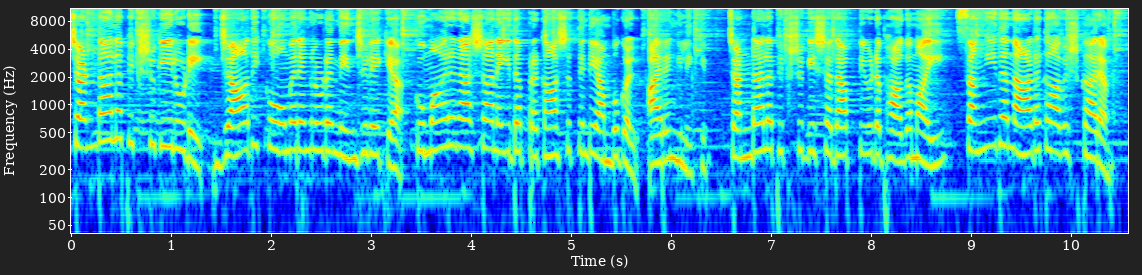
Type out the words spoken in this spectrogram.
ചണ്ടാല ഭിക്ഷുകിയിലൂടെ ജാതി കോമരങ്ങളുടെ നെഞ്ചിലേക്ക് കുമാരനാശാൻ എയ്ത പ്രകാശത്തിന്റെ അമ്പുകൾ അരങ്ങിലേക്കും. ചണ്ടാല ഭിക്ഷുകി ശതാബ്ദിയുടെ ഭാഗമായി സംഗീത നാടകാവിഷ്കാരം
